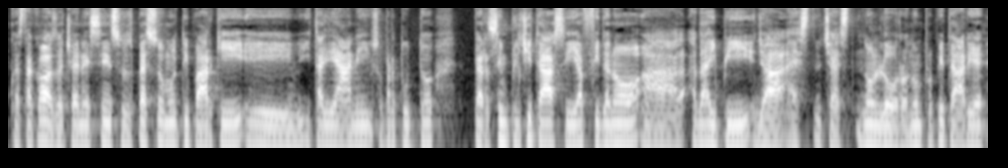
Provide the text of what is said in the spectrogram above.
questa cosa, cioè nel senso spesso molti parchi eh, italiani soprattutto per semplicità si affidano a, ad IP già est, cioè non loro, non proprietarie,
